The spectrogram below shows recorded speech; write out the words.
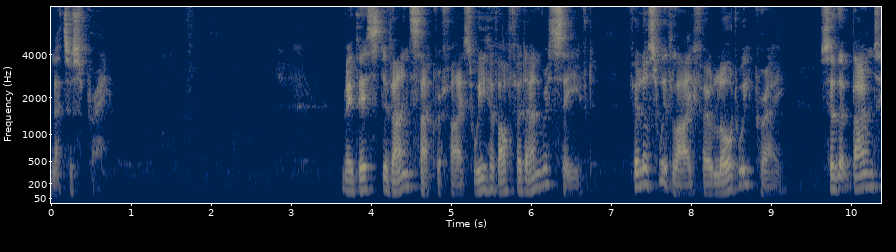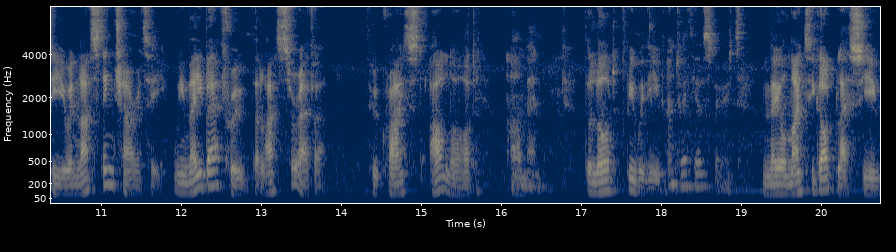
Let us pray. May this divine sacrifice we have offered and received Fill us with life, O Lord, we pray, so that bound to you in lasting charity, we may bear fruit that lasts forever. Through Christ our Lord. Amen. The Lord be with you. And with your spirit. May Almighty God bless you,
